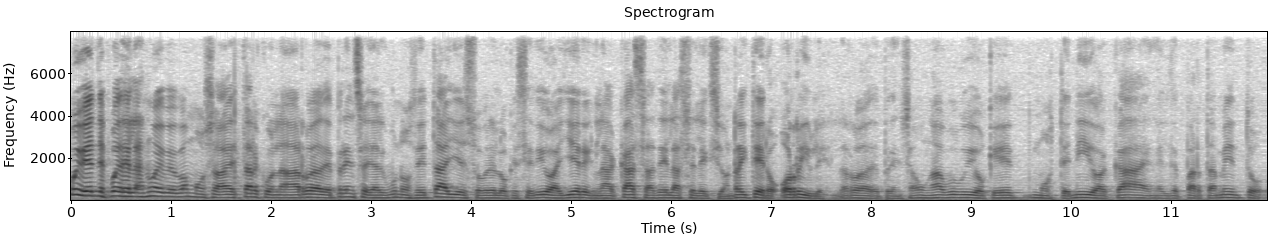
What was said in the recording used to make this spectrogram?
Muy bien, después de las nueve vamos a estar con la rueda de prensa y algunos detalles sobre lo que se dio ayer en la casa de la selección. Reitero, horrible la rueda de prensa, un audio que hemos tenido acá en el departamento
